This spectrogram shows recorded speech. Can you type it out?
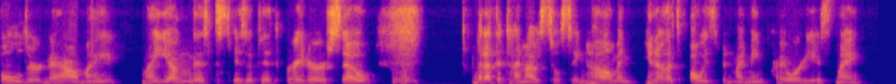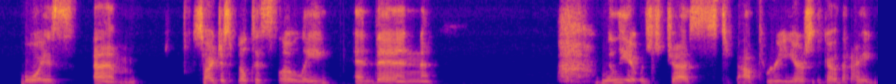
older now. My my youngest is a 5th grader. So but at the time I was still staying home and you know, that's always been my main priority is my boys. Um so I just built it slowly and then really it was just about three years ago that I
